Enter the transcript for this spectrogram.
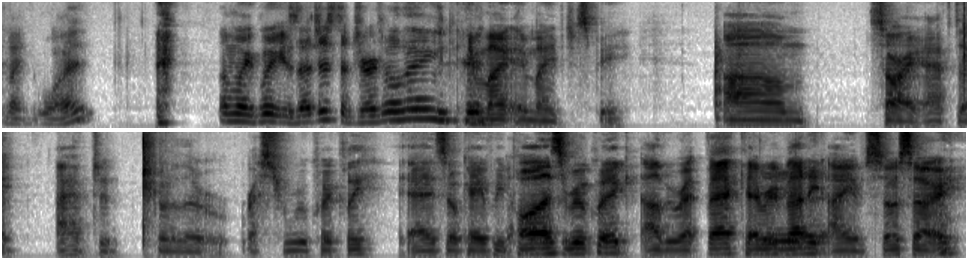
They're like, what? I'm like, wait, is that just a Churchville thing? it might it might just be. Um, sorry, I have to I have to go to the restroom real quickly. Uh, It's okay if we pause real quick. I'll be right back, everybody. Yeah. I am so sorry.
